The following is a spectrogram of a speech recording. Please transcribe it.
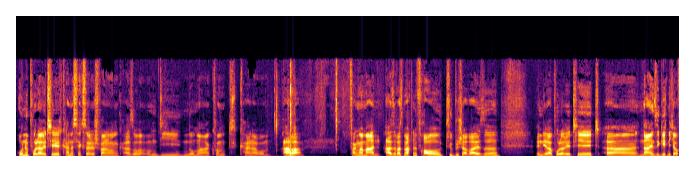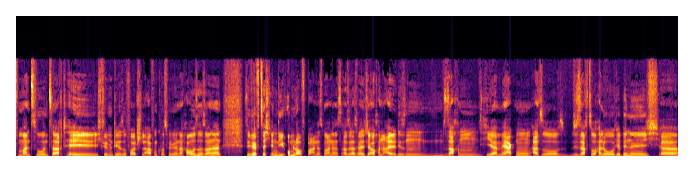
Ohne Polarität keine sexuelle Spannung. Also um die Nummer kommt keiner rum. Aber fangen wir mal an. Also was macht eine Frau typischerweise? In ihrer Polarität. Äh, nein, sie geht nicht auf den Mann zu und sagt, hey, ich will mit dir sofort schlafen, kommst mit mir nach Hause, sondern sie wirft sich in die Umlaufbahn des Mannes. Also das werdet ihr auch an all diesen Sachen hier merken. Also sie sagt so, hallo, hier bin ich, äh,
